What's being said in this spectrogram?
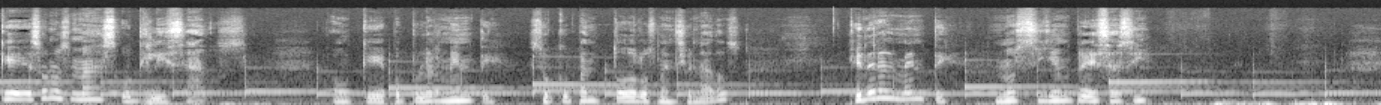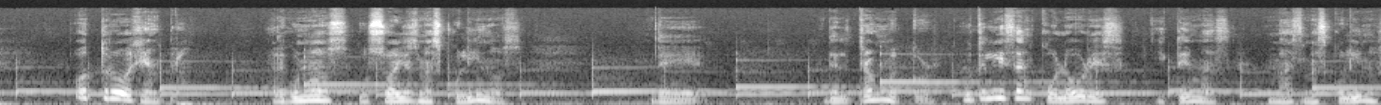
que son los más utilizados. Aunque popularmente se ocupan todos los mencionados, generalmente no siempre es así. Otro ejemplo algunos usuarios masculinos de, del Traumacore utilizan colores y temas más masculinos.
